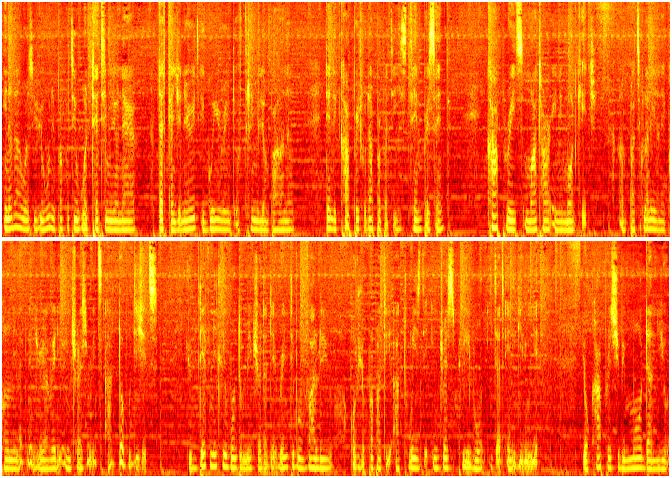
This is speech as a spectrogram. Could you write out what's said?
In other words, if you own a property worth 30 million naira that can generate a going rent of 3 million per annum, then the cap rate for that property is 10%. Cap rates matter in a mortgage, and particularly in an economy like Nigeria where the interest rates are double digits. you definitely want to make sure that the rentable value of your property outweighs the interest payable on it at any given year. Your cap rate should be more than your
